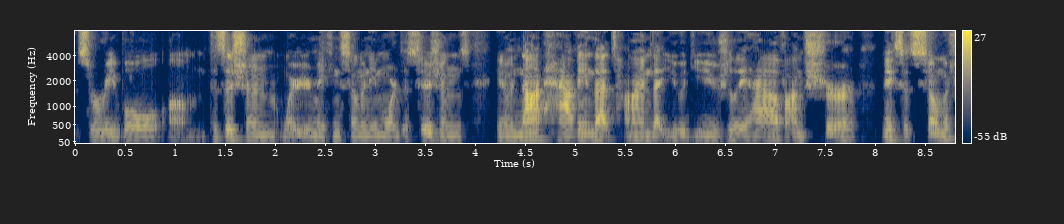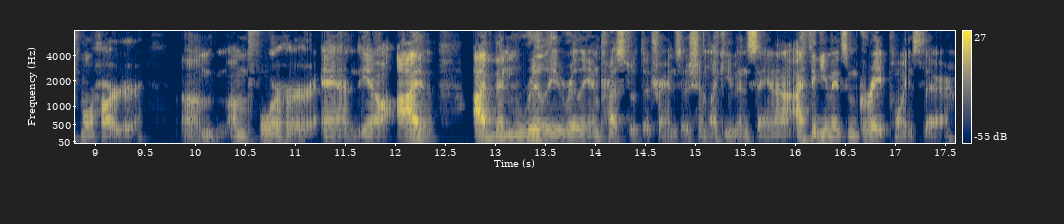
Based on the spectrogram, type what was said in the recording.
cerebral um, position where you're making so many more decisions, you know, not having that time that you would usually have, I'm sure makes it so much more harder um, um for her. And you know, I've I've been really really impressed with the transition, like you've been saying. I think you made some great points there.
